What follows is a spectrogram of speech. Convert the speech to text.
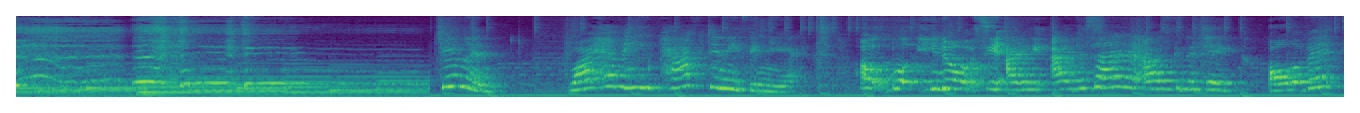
Jaylynn, why haven't you packed anything yet? Oh, well, you know, see, I, I decided I was gonna take all of it,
